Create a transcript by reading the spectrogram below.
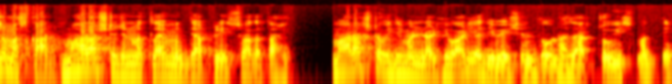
नमस्कार. महाराष्ट्र जन्मत लाईव्हमध्ये आपले स्वागत आहे. महाराष्ट्र विधिमंडळ हिवाळी अधिवेशन दोन हजार चोवीसमध्ये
